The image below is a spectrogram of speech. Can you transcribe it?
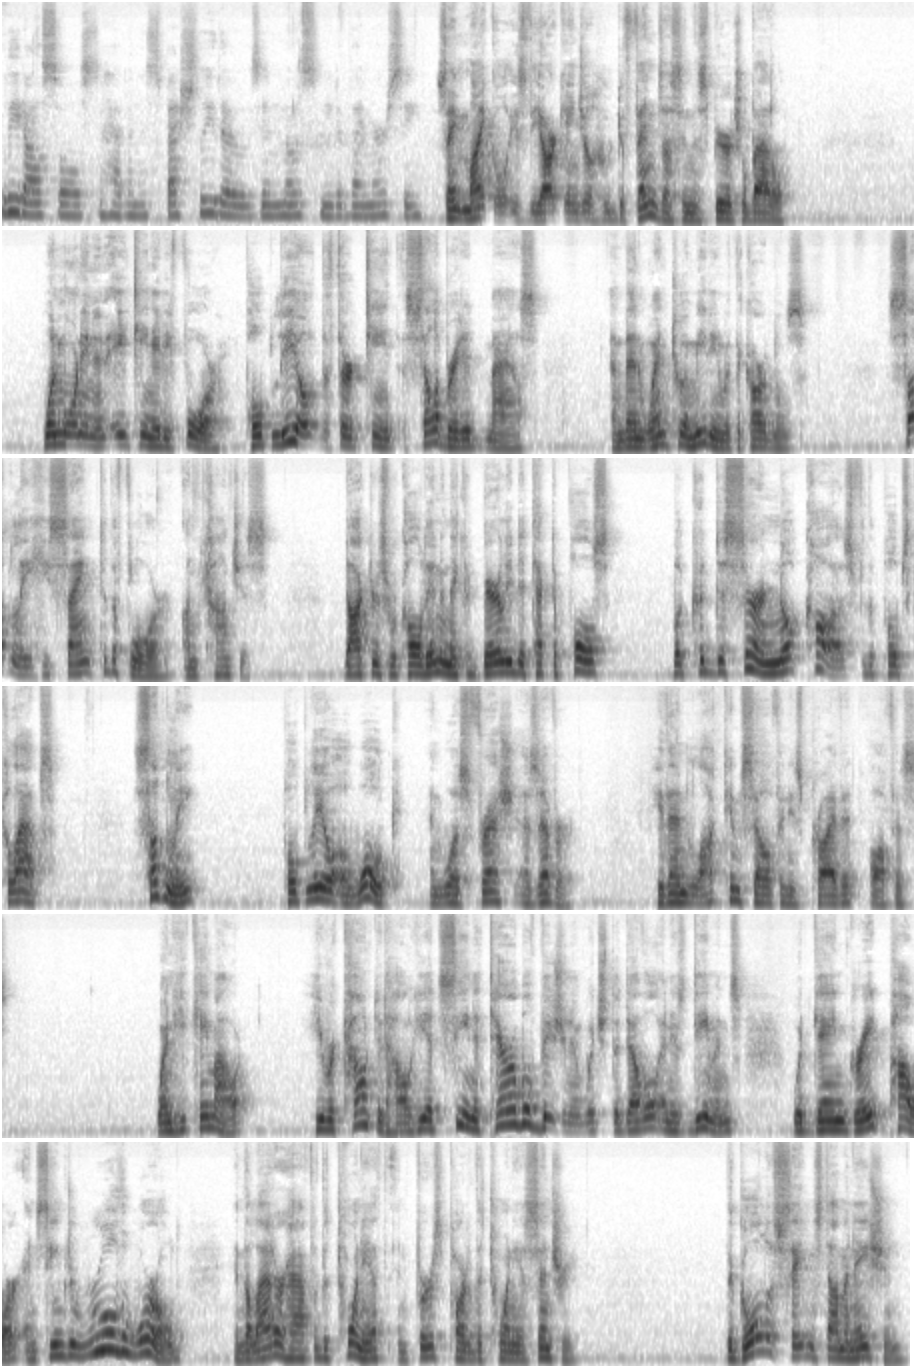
Lead all souls to heaven, especially those in most need of thy mercy. Saint Michael is the archangel who defends us in the spiritual battle. One morning in 1884, Pope Leo XIII celebrated Mass and then went to a meeting with the cardinals. Suddenly, he sank to the floor, unconscious. Doctors were called in and they could barely detect a pulse, but could discern no cause for the Pope's collapse. Suddenly, Pope Leo awoke and was fresh as ever. He then locked himself in his private office. When he came out, he recounted how he had seen a terrible vision in which the devil and his demons would gain great power and seem to rule the world in the latter half of the 20th and first part of the 20th century. The goal of Satan's domination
